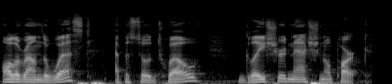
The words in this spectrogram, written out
All Around the West, Episode 12 Glacier National Park.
